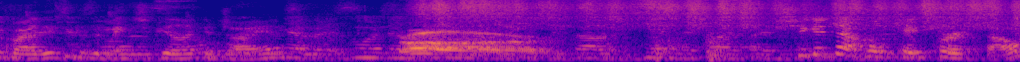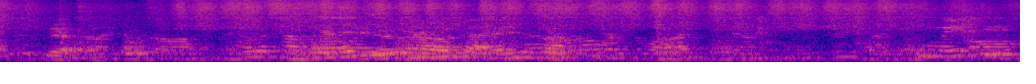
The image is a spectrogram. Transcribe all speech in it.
you buy these because it makes you feel like a giant? Rawr. She get that whole cake for herself? Yeah. Who made these?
